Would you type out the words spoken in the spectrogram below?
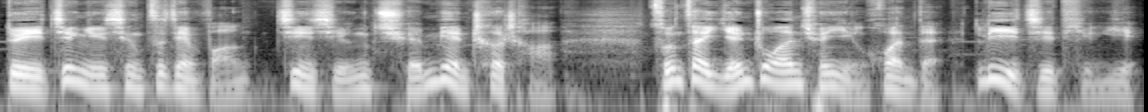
对经营性自建房进行全面彻查，存在严重安全隐患的立即停业。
